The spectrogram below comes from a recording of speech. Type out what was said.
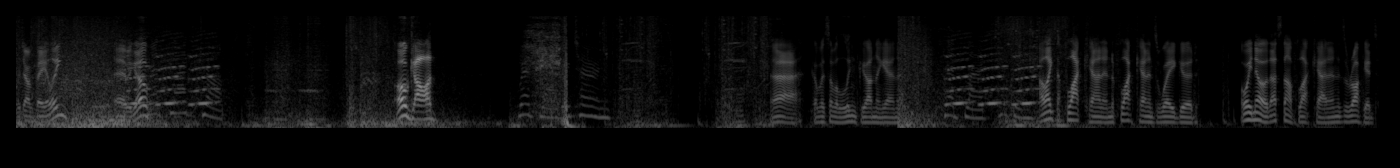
which I'm failing. There we go. Red flag dropped. Oh god! Red flag returned. Ah, got myself a link gun again. Red flag taken. I like the flak cannon. The flak cannon's way good. Oh wait, no, that's not flak cannon. It's a rocket.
